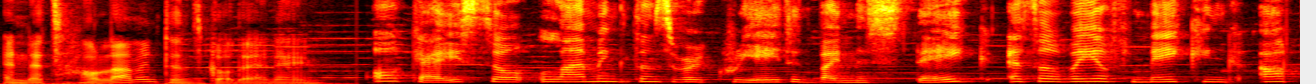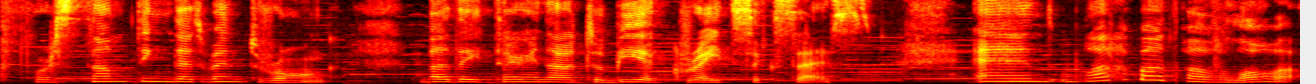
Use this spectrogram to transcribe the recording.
And that's how Lamingtons got their name. Okay, so lamingtons were created by mistake as a way of making up for something that went wrong, but they turned out to be a great success. And what about pavlova?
